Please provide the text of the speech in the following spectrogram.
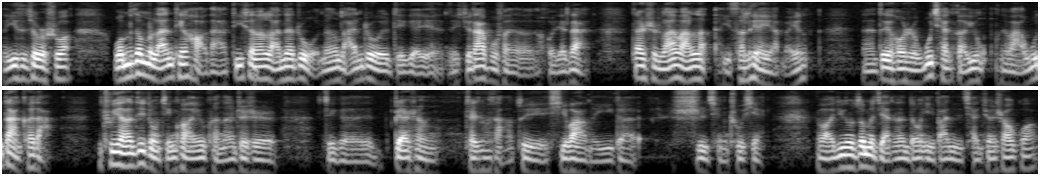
那意思就是说，我们这么拦挺好的，的确能拦得住，能拦住这个绝大部分火箭弹。但是拦完了，以色列也没了，嗯，最后是无钱可用，对吧？无弹可打。出现了这种情况，有可能这是这个边上珍珠党最希望的一个事情出现，是吧？用这么简单的东西把你的钱全烧光，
